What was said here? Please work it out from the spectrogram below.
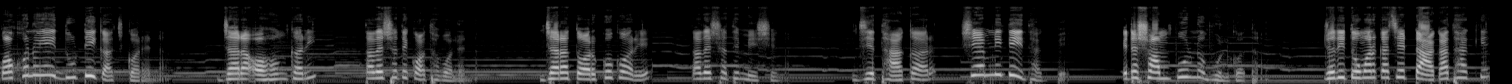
কখনোই এই দুটি কাজ করে না। যারা অহংকারী, তাদের সাথে কথা বলে না। যারা তর্ক করে, তাদের সাথে মেশে না। যে থাকার, সে এমনিতেই থাকবে। এটা সম্পূর্ণ ভুল কথা। যদি তোমার কাছে টাকা থাকে,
